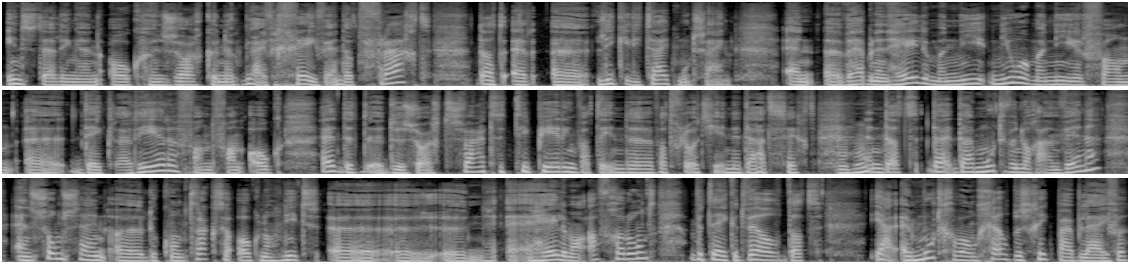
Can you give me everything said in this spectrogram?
instellingen ook hun zorg kunnen blijven geven. En dat vraagt dat er uh, liquiditeit moet zijn. En we hebben een hele nieuwe manier van declareren... van, van ook de, de, de zorgzwaarte-typering, wat, in de, wat Floortje inderdaad zegt. Mhm. En dat, daar, daar moeten we nog aan wennen. En soms zijn uh, de contracten ook nog niet uh, uh, helemaal afgerond. Betekent wel dat ja, er moet gewoon geld beschikbaar blijven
